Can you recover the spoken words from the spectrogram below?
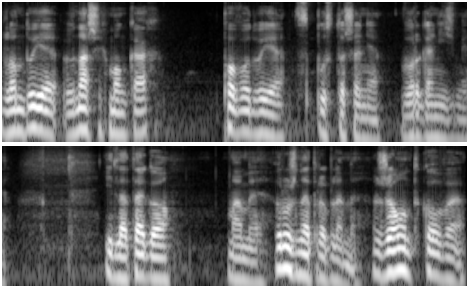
ląduje w naszych mąkach, powoduje spustoszenie w organizmie. I dlatego mamy różne problemy żołądkowe,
